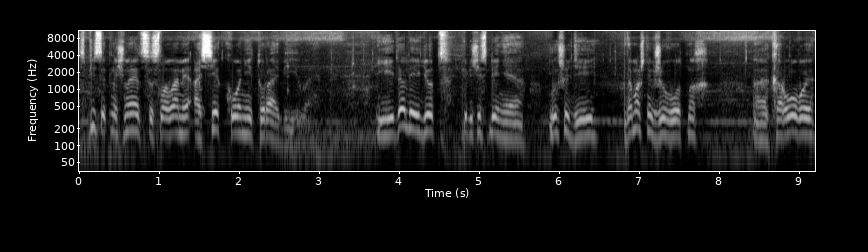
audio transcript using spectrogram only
список начинается словами «Осе кони Турабиева». И далее идет перечисление лошадей, домашних животных, э, коровы,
